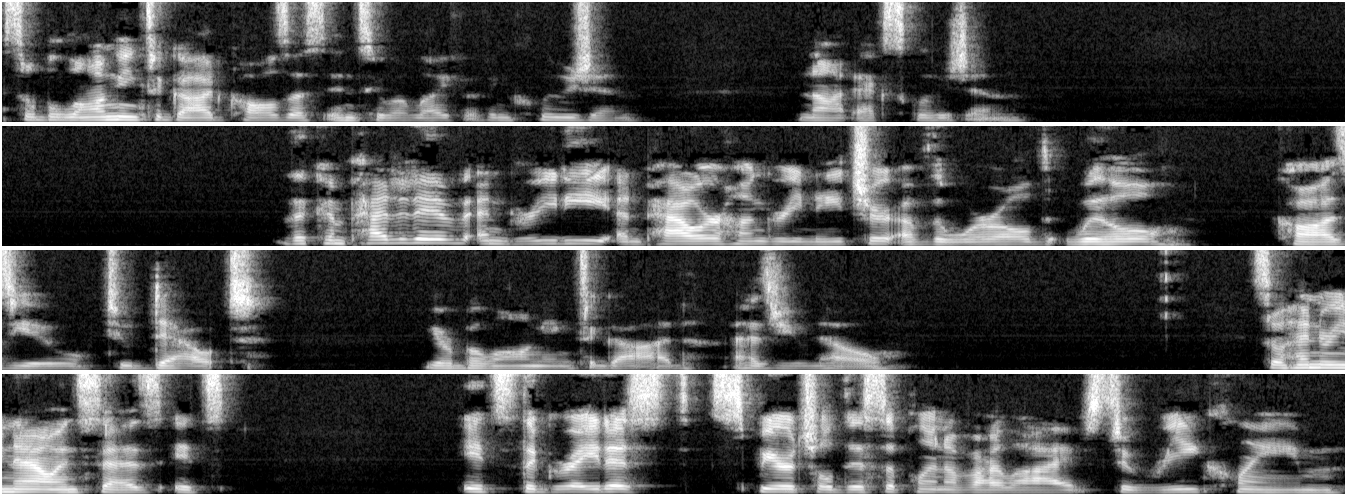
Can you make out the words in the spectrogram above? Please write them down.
So belonging to God calls us into a life of inclusion, not exclusion. The competitive and greedy and power hungry nature of the world will cause you to doubt your belonging to God, as you know. So Henry Nouwen says it's it's the greatest spiritual discipline of our lives to reclaim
